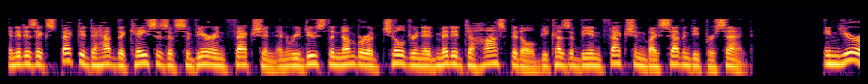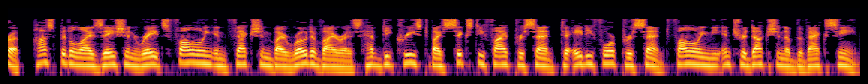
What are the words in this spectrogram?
and it is expected to have the cases of severe infection and reduce the number of children admitted to hospital because of the infection by 70%. In Europe, hospitalization rates following infection by rotavirus have decreased by 65% to 84% following the introduction of the vaccine.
